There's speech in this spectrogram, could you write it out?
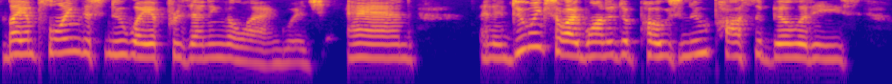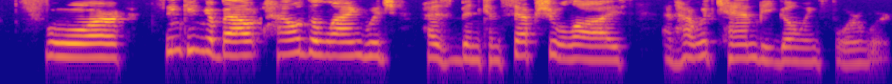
by employing this new way of presenting the language. And, and in doing so, I wanted to pose new possibilities for thinking about how the language has been conceptualized and how it can be going forward.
